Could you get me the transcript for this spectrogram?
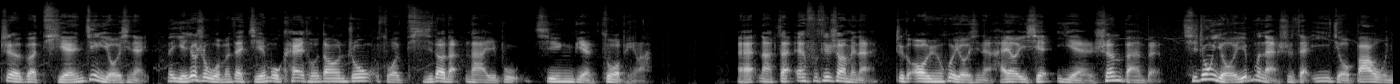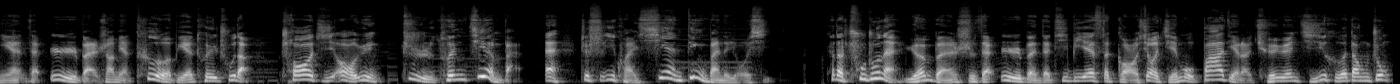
这个田径游戏呢，那也就是我们在节目开头当中所提到的那一部经典作品了。哎，那在 FC 上面呢，这个奥运会游戏呢，还有一些衍生版本，其中有一部呢是在1985年在日版上面特别推出的超级奥运至尊剑版。哎，这是一款限定版的游戏，他的初衷呢，原本是在日本的 TBS 的搞笑节目《八点了全员集合》当中，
